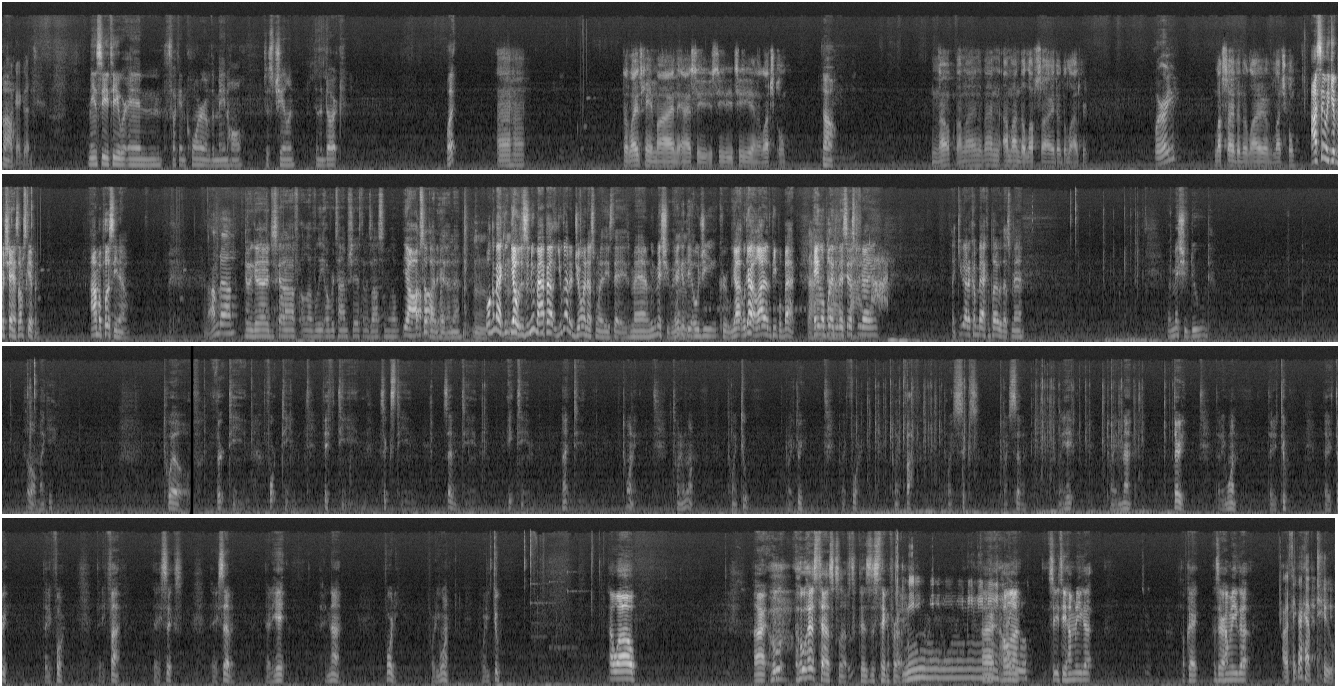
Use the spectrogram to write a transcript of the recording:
Oh. Okay, good. Me and CT were in fucking corner of the main hall, just chilling in the dark. What? Uh huh. The lights came on, and I see CDT and electrical. Oh. Nope, I'm not in the vent. I'm on the left side of the ladder. Where are you? Left side of the ladder of electrical. I say we give him a chance. I'm skipping. I'm a pussy now. I'm down. Doing good. Just got off a lovely overtime shift. That was awesome. Love- Yo, I'm so glad to hear that, man. Mm. Welcome back. Mhm. Yo, there's a new map out. You got to join us one of these days, man. We miss you. We gotta get the OG crew. We got we got a lot of the people back. Halo played with us yesterday. Like you got to come back and play with us, man. We miss you, dude. Hello, Mikey. 12, 13, 14, 15, 16, 17, 18, 19, 20, 21, 22, 23, 24, 25, 26, 27, 28, 29, 30, 31, 32, 33, 34, 35, 36, 37, 38, 39, 40, 41, 42. Hello. All right, who who has tasks left? Because this is taking forever. Me, me, me, me, me, me, Alright, me. hold on. CT, how many you got? Okay. Is there how many you got? I think I have two.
